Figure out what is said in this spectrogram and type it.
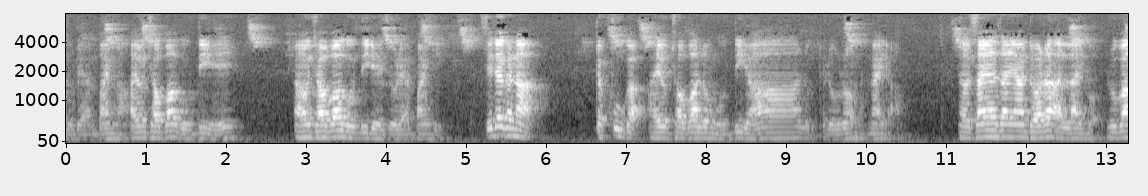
ဆိုတဲ့အပိုင်းမှာအာယုံ6ပါးကိုသိရ အာယုံ6ပါးကိုသိတယ်ဆိုတဲ့အပိုင်းဒီစေတက္ခဏတစ်ခုကအာယုံ6ပါးလုံးကိုသိတာလို့ဒီလိုတော့မမှတ်ရအောင်အဲဇာယဇာယဒွါရအလိုက်ပေါ့ရူပံ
